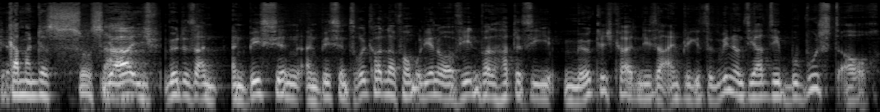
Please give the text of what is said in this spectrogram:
Ja. Kann man das so sagen? Ja, ich würde es ein, ein bisschen, ein bisschen zurückhaltender formulieren, aber auf jeden Fall hatte sie Möglichkeiten, diese Einblicke zu gewinnen und sie hat sie bewusst auch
